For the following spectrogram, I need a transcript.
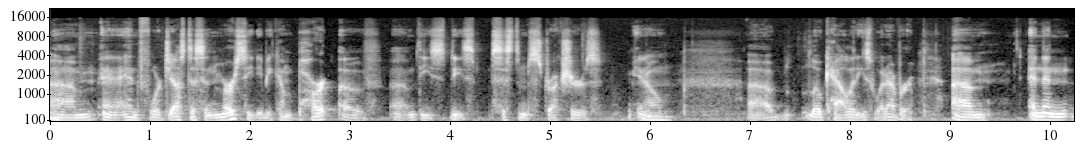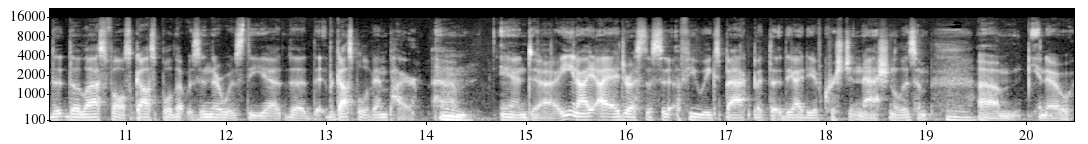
um, and, and for justice and mercy to become part of um, these these system structures. You know, uh, localities, whatever. Um, and then the, the last false gospel that was in there was the uh, the, the, the gospel of empire. Um, And uh, you know, I, I addressed this a few weeks back, but the, the idea of Christian nationalism, um, you know,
